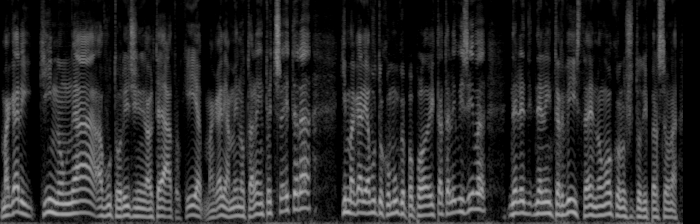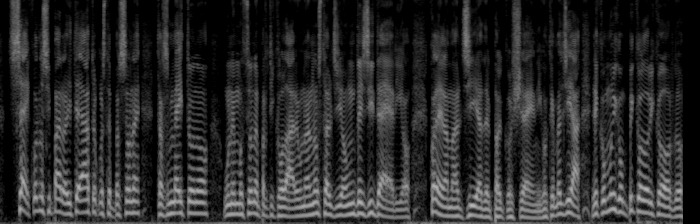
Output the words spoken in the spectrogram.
magari chi non ha avuto origini dal teatro, chi magari ha meno talento, eccetera, chi magari ha avuto comunque popolarità televisiva, nelle, nelle interviste, eh, non ho conosciuto di persona, c'è, quando si parla di teatro queste persone trasmettono un'emozione particolare, una nostalgia, un desiderio. Qual è la magia del palcoscenico? Che magia? Le comunico un piccolo ricordo,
